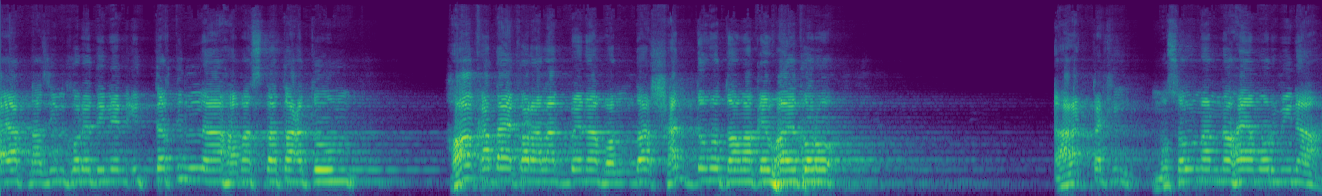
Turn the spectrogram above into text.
আয়াত নাজিল করে দিলেন, ইত্তাকিল্লাহ হামাস্তাতাতুম হক আদায় করা লাগবে না বন্দা সাধ্য মতো আমাকে ভয় করো। আর একটা কি? মুসলমান না হয় মরবি না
